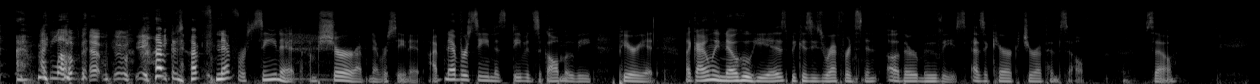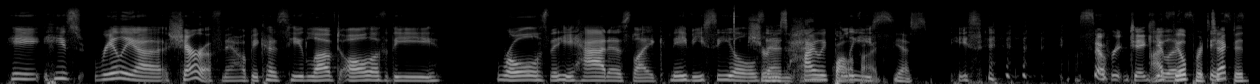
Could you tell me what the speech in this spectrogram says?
I, I love that movie. I've, I've never seen it. I'm sure I've never seen it. I've never seen a Steven Seagal movie. Period. Like I only know who he is because he's referenced in other movies as a caricature of himself. So He he's really a sheriff now because he loved all of the roles that he had as like Navy SEALs sure and highly and qualified. police. Yes, He's so ridiculous. I feel It's- protected.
